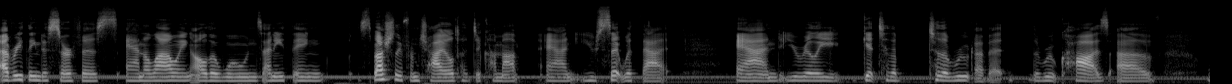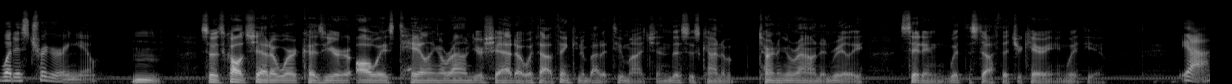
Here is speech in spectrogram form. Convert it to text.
everything to surface and allowing all the wounds, anything especially from childhood to come up and you sit with that and you really get to the to the root of it, the root cause of what is triggering you. Hmm. So it's called shadow work because you're always tailing around your shadow without thinking about it too much. And this is kind of turning around and really sitting with the stuff that you're carrying with you. Yeah.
